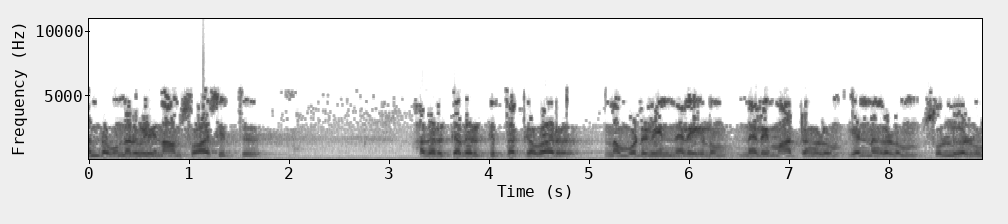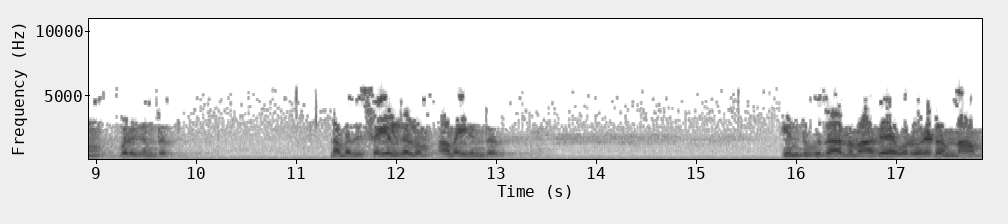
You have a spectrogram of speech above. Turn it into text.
அந்த உணர்வை நாம் சுவாசித்து அதற்கு அதற்கு தக்கவாறு நம் உடலின் நிலைகளும் நிலை மாற்றங்களும் எண்ணங்களும் சொல்லுகளும் வருகின்றது. நமது செயல்களும் அமைகின்றது. இன்று உதாரணமாக ஒருவரிடம் நாம்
